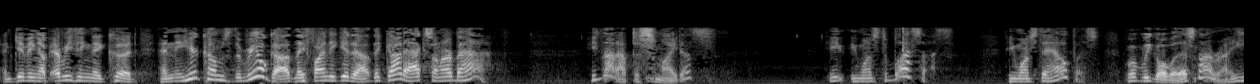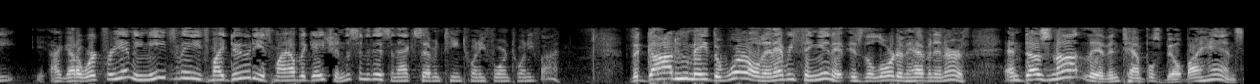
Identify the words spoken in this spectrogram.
and giving up everything they could. And here comes the real God, and they finally get out that God acts on our behalf. He's not out to smite us. He, he wants to bless us. He wants to help us. But we go, well, that's not right. He, I got to work for him. He needs me. It's my duty. It's my obligation. Listen to this in Acts 17, 24 and 25. The God who made the world and everything in it is the Lord of heaven and earth, and does not live in temples built by hands.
